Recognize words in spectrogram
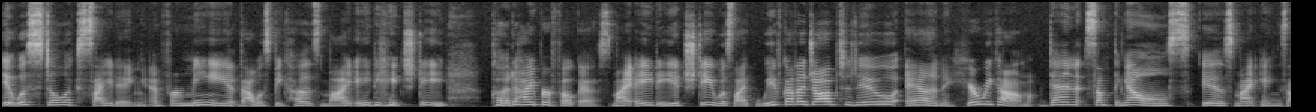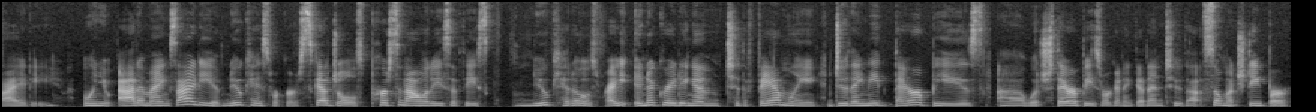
It was still exciting. And for me, that was because my ADHD could hyperfocus. My ADHD was like, we've got a job to do, and here we come. Then something else is my anxiety. When you add in my anxiety of new caseworkers, schedules, personalities of these new kiddos, right? Integrating them to the family. Do they need therapies? Uh, which therapies we're going to get into that so much deeper.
